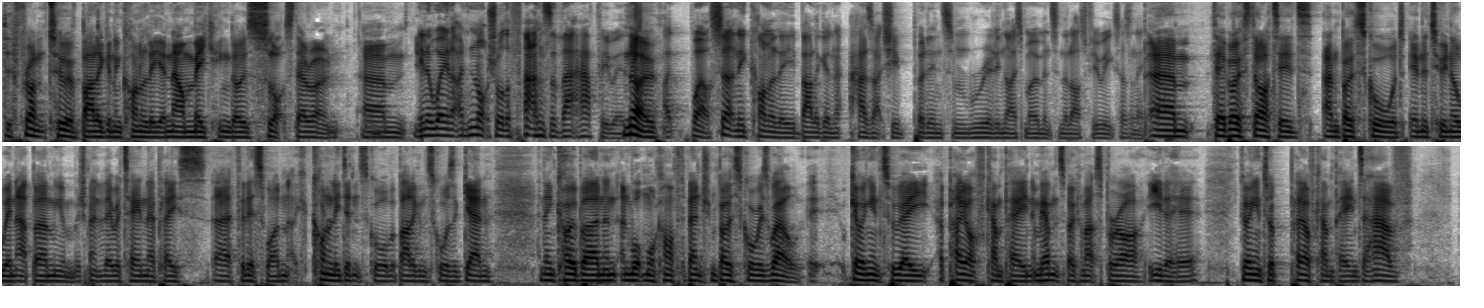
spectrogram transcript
the front two of Balogun and Connolly are now making those slots their own. Um, in a way that I'm not sure the fans are that happy with. no, I, well, certainly Connolly Balogun has actually put in some really nice moments in the last few weeks, hasn't he? um, they both started and both scored in the 2 0 win at Birmingham, which meant they retained their place uh, for this one. Connolly didn't score, but Balogun scores again. And then Coburn and, and Watmore come off the bench and both score as well. It- going into a, a playoff campaign, and we haven't spoken about Sporar either here, going into a playoff campaign to have.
